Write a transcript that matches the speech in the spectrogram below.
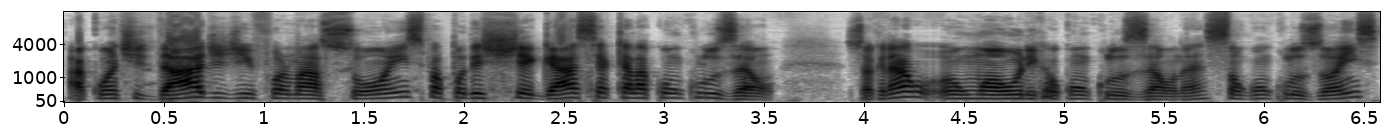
a quantidade de informações para poder chegar-se àquela conclusão. Só que não é uma única conclusão, né? São conclusões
